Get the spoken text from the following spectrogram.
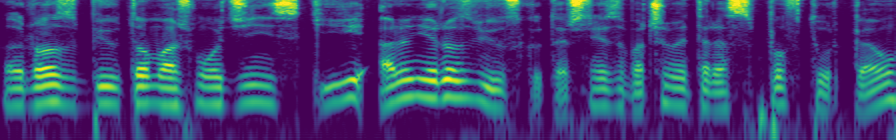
rozbił Tomasz Młodziński, ale nie rozbił skutecznie. Zobaczymy teraz powtórkę.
